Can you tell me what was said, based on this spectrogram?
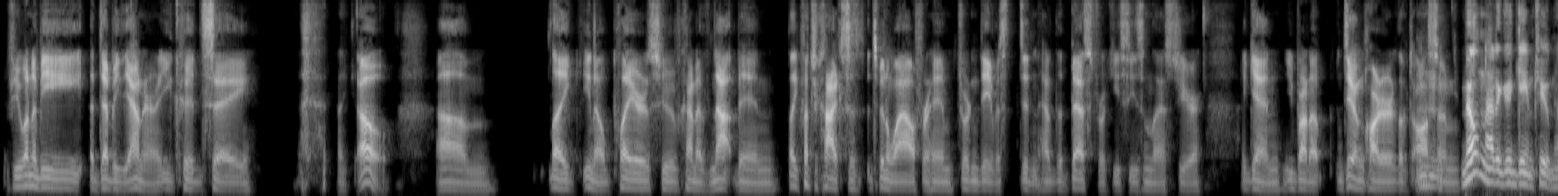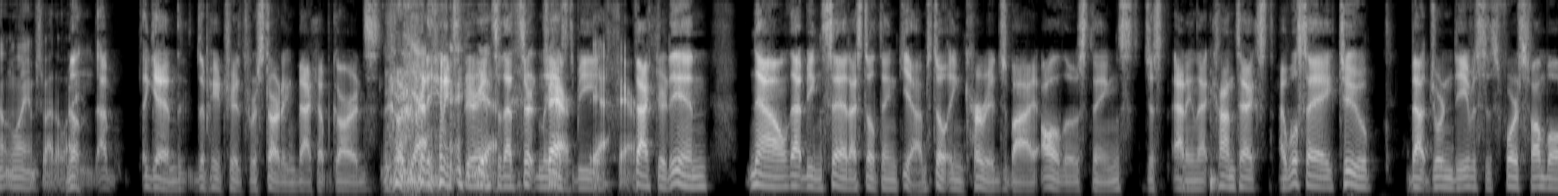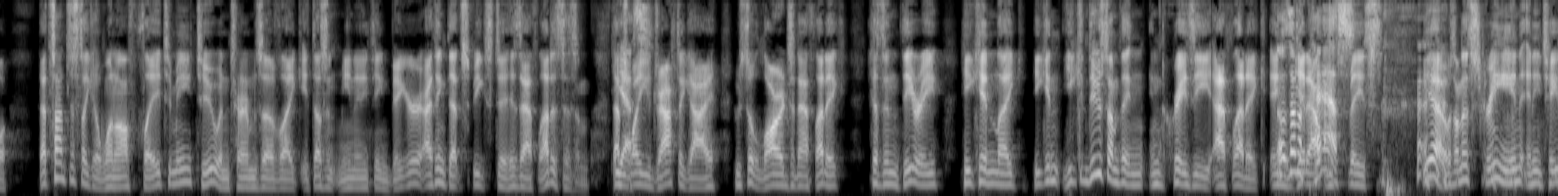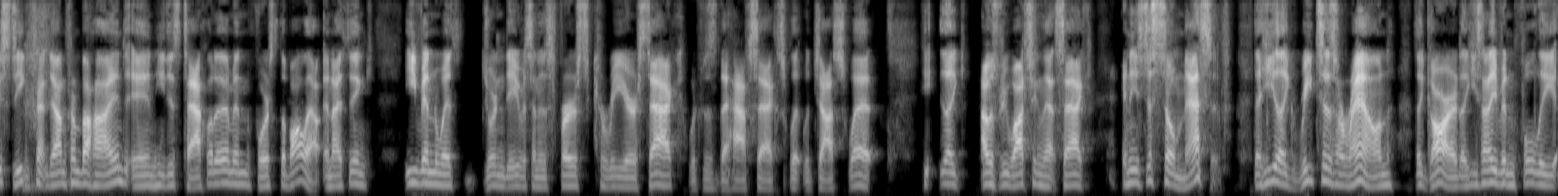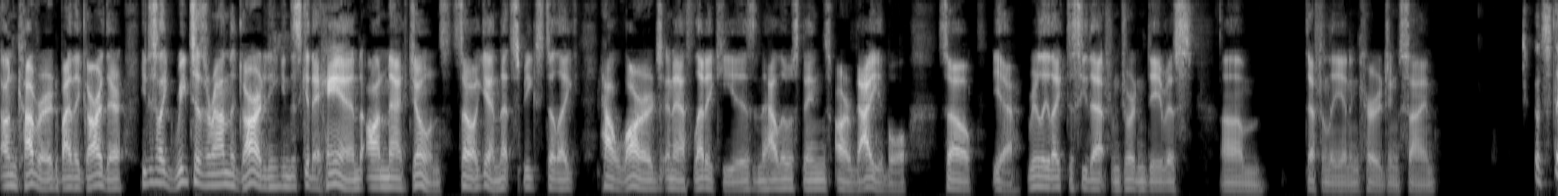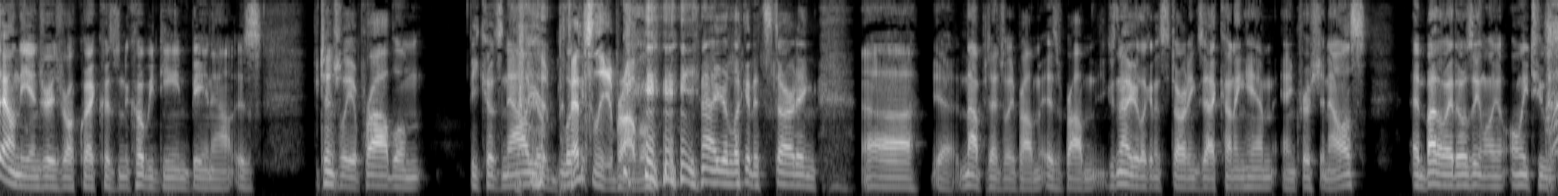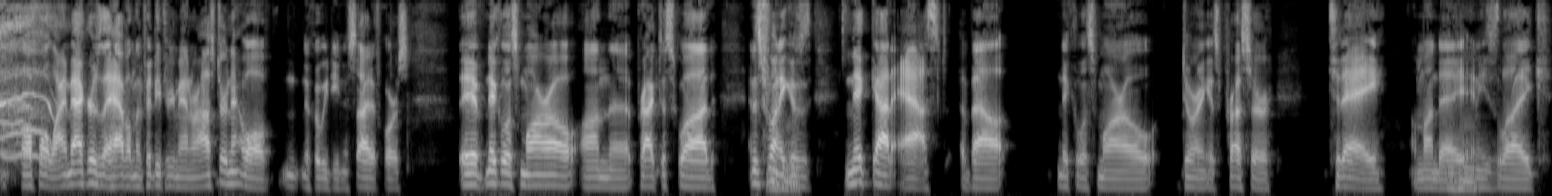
If you want to be a Debbie Downer, you could say like, oh, um, like you know, players who have kind of not been like Fletcher Cox. It's been a while for him. Jordan Davis didn't have the best rookie season last year. Again, you brought up Jalen Carter looked Mhm. awesome. Milton had a good game too. Milton Williams, by the way. Milton, uh, again, the, the Patriots were starting backup guards Yeah. already inexperienced, Yeah. so that certainly fair. has to be yeah, factored in. Now, that being said, I still think, yeah, I'm still encouraged by all those things. Just adding that context. I will say, too, about Jordan Davis's forced fumble, that's not just like a one off play to me, too, in terms of like it doesn't mean anything bigger. I think that speaks to his athleticism. That's why you draft a guy who's so large and athletic, because in theory, he can like he can he can do something in crazy athletic and That was on a get out in space. yeah, it was on a screen and he chased Zeke down from behind and he just tackled him and forced the ball out. And I think even with Jordan Davis in his first career sack, which was the half sack split with Josh Sweat, he like I was rewatching that sack, and he's just so massive that he like reaches around the guard. Like he's not even fully uncovered by the guard there. He just like reaches around the guard and he can just get a hand on Mac Jones. So again, that speaks to like how large and athletic he is and how those things are valuable. So yeah, really like to see that from Jordan Davis. Um, definitely an encouraging sign. Let's stay on the injuries real quick because Nakobe Dean being out is potentially a problem because now you're potentially looking, a problem. now you're looking at starting uh, yeah, not potentially a problem is a problem because now you're looking at starting Zach Cunningham and Christian Ellis. And by the way, those are the only, only two awful linebackers they have on the 53 man roster now. Well, Nakobe Dean aside, of course. They have Nicholas Morrow on the practice squad. And it's funny because mm-hmm. Nick got asked about Nicholas Morrow during his presser today on Monday. Mm-hmm. And he's like,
